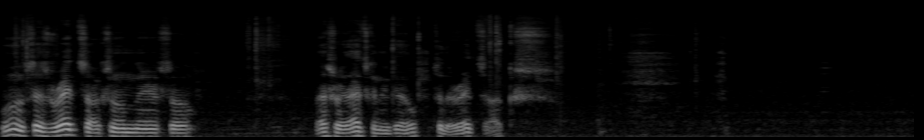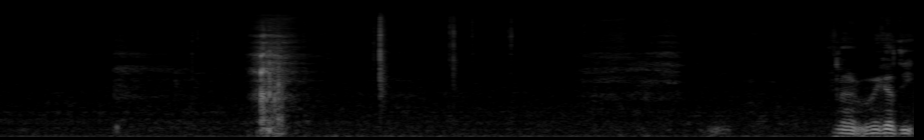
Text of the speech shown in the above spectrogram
Well, it says Red Sox on there, so that's where that's going to go, to the Red Sox. We got the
